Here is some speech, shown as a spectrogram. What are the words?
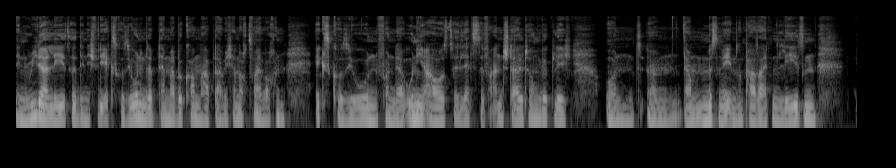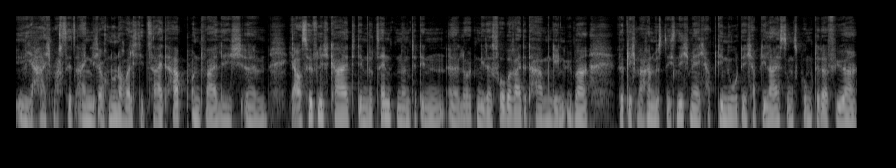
den Reader lese, den ich für die Exkursion im September bekommen habe. Da habe ich ja noch zwei Wochen Exkursion von der Uni aus, die letzte Veranstaltung wirklich. Und ähm, da müssen wir eben so ein paar Seiten lesen ja, ich mache es jetzt eigentlich auch nur noch, weil ich die Zeit habe und weil ich ähm, ja aus Höflichkeit dem Dozenten und den äh, Leuten, die das vorbereitet haben, gegenüber wirklich machen müsste ich es nicht mehr. Ich habe die Note, ich habe die Leistungspunkte dafür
